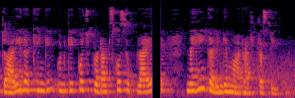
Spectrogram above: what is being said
जारी रखेंगे। उनके कुछ प्रोडक्ट्स को सप्लाई नहीं करेंगे महाराष्ट्र स्टेट में।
